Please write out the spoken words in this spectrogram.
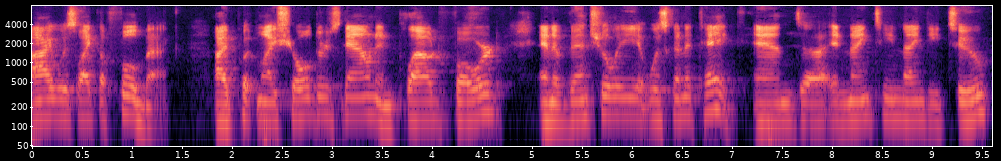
I was like a fullback. I put my shoulders down and plowed forward, and eventually it was going to take. And uh, in 1992,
